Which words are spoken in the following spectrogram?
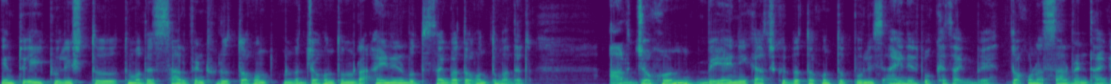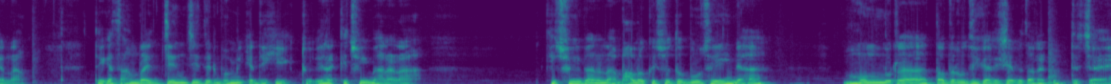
কিন্তু এই পুলিশ তো তোমাদের সার্ভেন্ট হলো তখন তোমরা, যখন তোমরা আইনের মধ্যে থাকবা তখন তোমাদের। আর যখন বেআইনি কাজ করবে তখন তো পুলিশ আইনের পক্ষে থাকবে, তখন আর সার্ভেন্ট থাকে না। ঠিক আছে, আমরা জেনজিদের ভূমিকা দেখি একটু, এরা কিছুই মানে না। কিছুই মানে না, ভালো কিছু তো বুঝেই না মন্দটা তাদের অধিকার হিসেবে তারা করতে চায়।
